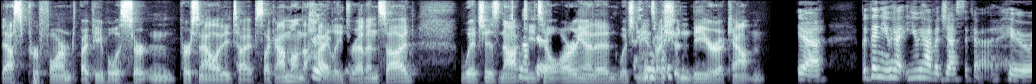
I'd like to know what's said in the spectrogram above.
best performed by people with certain personality types. Like I'm on the sure. highly driven side which is not detail oriented, which means I shouldn't be your accountant. Yeah. But then you have you have a Jessica who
